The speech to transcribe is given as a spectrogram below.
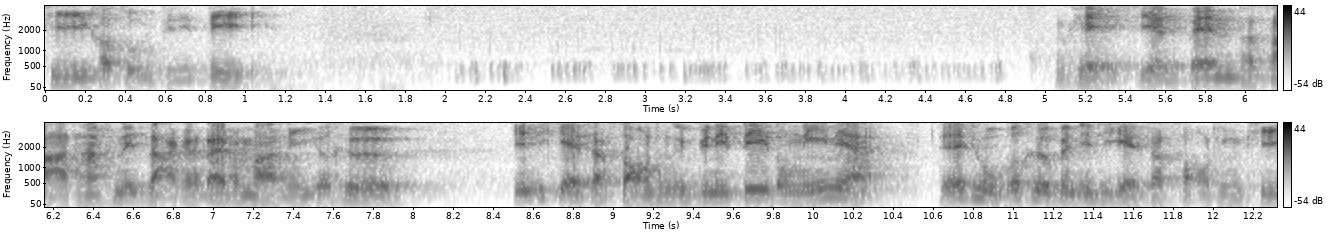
ทีเข้าสู่อินฟินิตี้โอเค เขียนเป็นภาษาทางคณิตศาสตร์ก็ได้ประมาณนี้ก็คืออินทิเกรตจาก 2 ถึงอินฟินิตี้ตรงนี้เนี่ยที่ได้ถูกก็คือเป็นอินทิเกรตจาก 2 ถึงที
